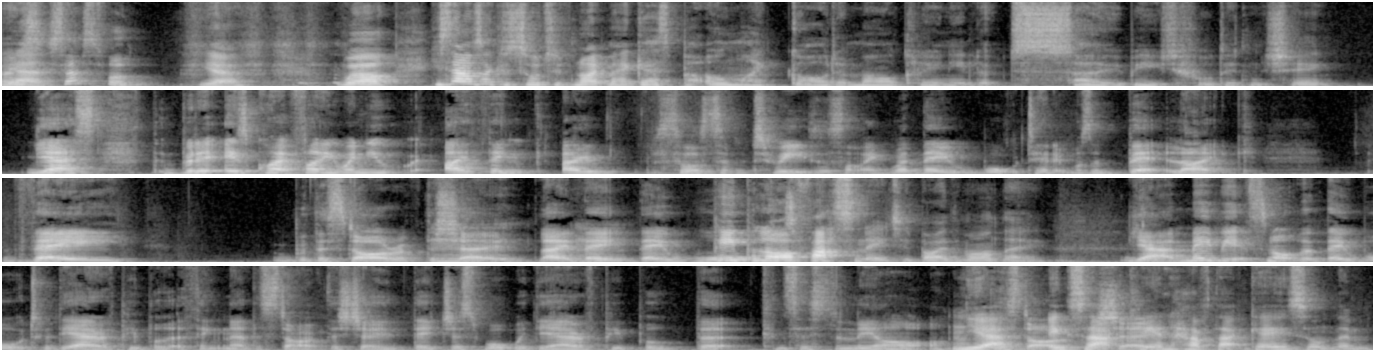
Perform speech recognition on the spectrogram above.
Very Yeah. successful. Yeah. Well, he sounds like a sort of nightmare guest, but oh my god, Amal Clooney looked so beautiful, didn't she? Yes, but it is quite funny when you. I think I saw some tweets or something when they walked in. It was a bit like they were the star of the show. Mm. Like they mm. they walked. People are fascinated by them, aren't they? Yeah, maybe it's not that they walked with the air of people that think they're the star of the show. They just walk with the air of people that consistently are. Yeah, the star exactly, Of the show. and have that gaze on them.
